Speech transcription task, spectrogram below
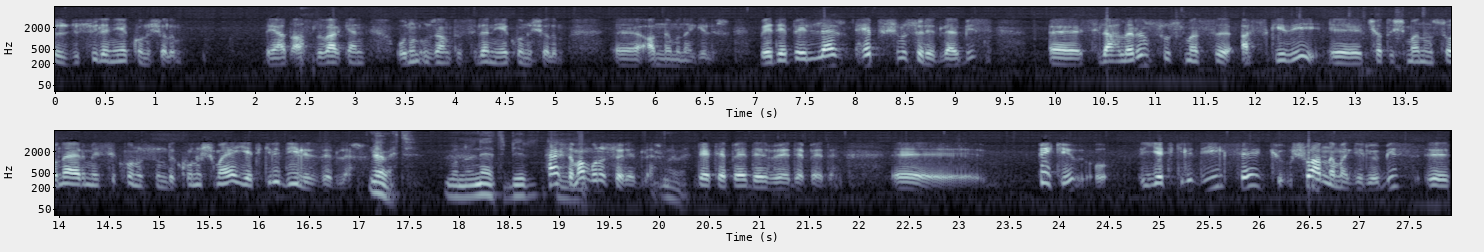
sözcüsüyle niye konuşalım? Veyahut aslı varken onun uzantısıyla niye konuşalım e, anlamına gelir. BDP'liler hep şunu söylediler. Biz e, silahların susması, askeri e, çatışmanın sona ermesi konusunda konuşmaya yetkili değiliz dediler. Evet. Bunu net bir... Her e, zaman bunu söylediler. Evet. DTP, DBDP'de. E, peki yetkili değilse şu anlama geliyor. Biz e,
